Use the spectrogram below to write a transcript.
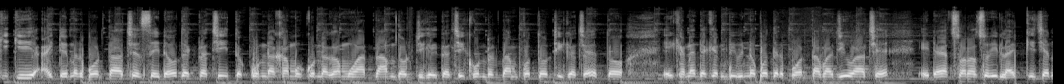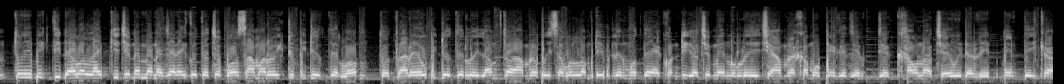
কি কি আইটেমের ভর্তা আছে সেটাও দেখতাছি। তো কোনটা খামু কোনটা খামু, আর দাম দর জিগাইতাছি, কোনটার দাম কত, ঠিক আছে? তো এখানে দেখেন বিভিন্ন পদের ভর্তা বাজিও আছে। এটা সরাসরি লাইভ কিচেন তো এই ব্যক্তিটা আবার লাইভ কিচেনের ম্যানেজারাই করতেছে। বস, আমারও একটু ভিডিওতে লন। তো তারাও ভিডিওতে লইলাম। তো আমরা পয়সা বললাম টেবিলের মধ্যে। এখন ঠিক আছে মেনু রয়েছে, আমরা খামো প্যাকেজের যে খাউন আছে, ওইটা রেডমেড দেখা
